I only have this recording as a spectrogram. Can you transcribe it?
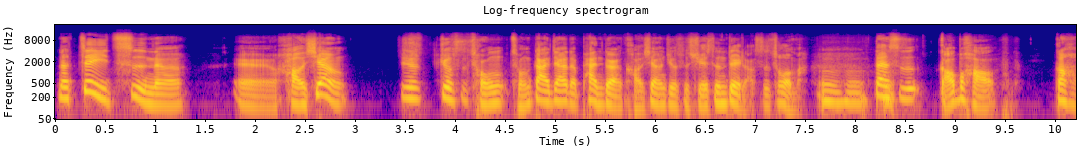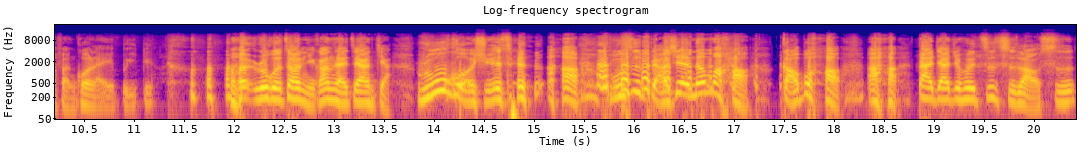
那这一次呢，呃，好像就是就是从从大家的判断，好像就是学生对老师错嘛。嗯哼。但是搞不好刚好反过来也不一定。如果照你刚才这样讲，如果学生啊不是表现那么好，搞不好啊大家就会支持老师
